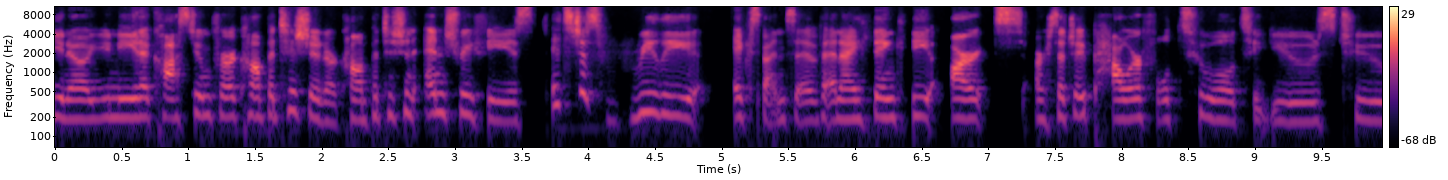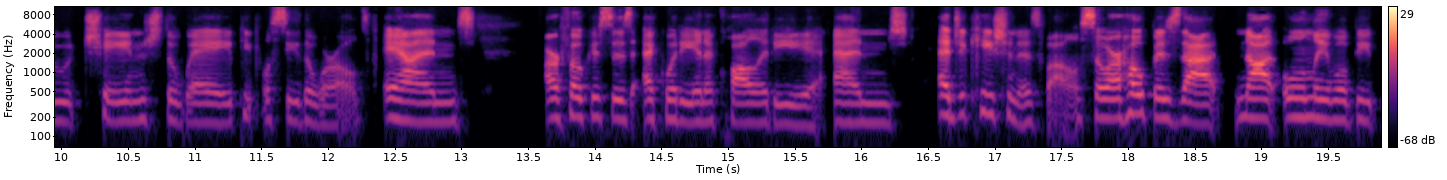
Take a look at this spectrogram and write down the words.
you know you need a costume for a competition or competition entry fees, it's just really expensive. And I think the arts are such a powerful tool to use to change the way people see the world. And our focus is equity and equality and education as well. So our hope is that not only will be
